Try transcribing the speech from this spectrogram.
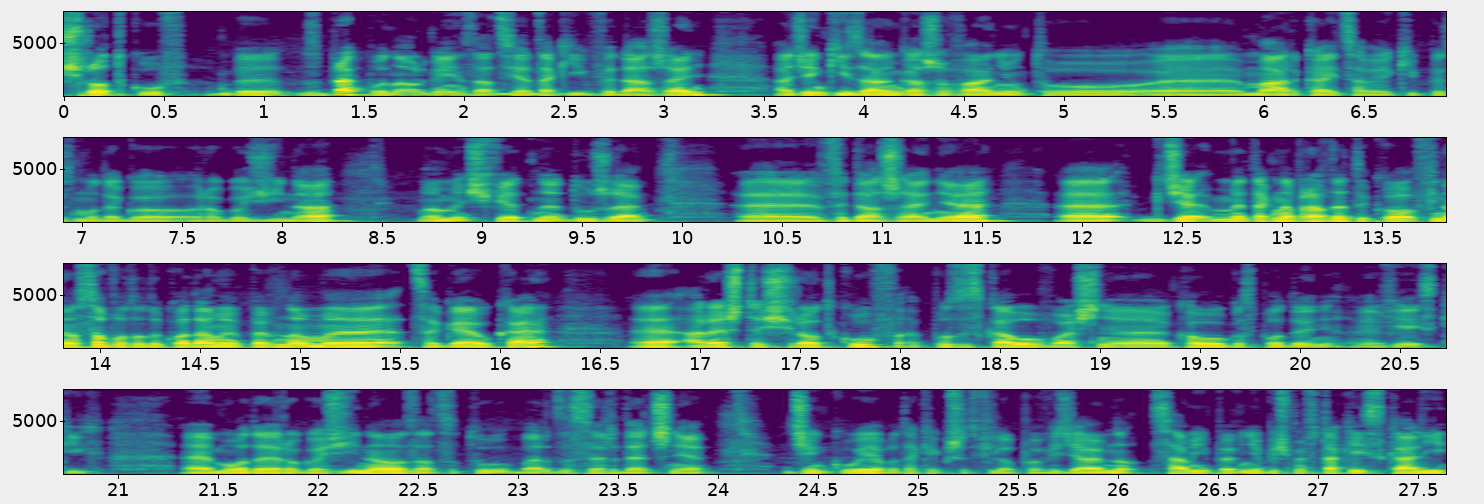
środków by zbrakło na organizację takich wydarzeń, a dzięki zaangażowaniu tu Marka i całej ekipy z Młodego Rogozina. Mamy świetne, duże e, wydarzenie, e, gdzie my tak naprawdę tylko finansowo to dokładamy pewną e, cegiełkę, a resztę środków pozyskało właśnie koło gospodyń wiejskich Młode Rogozino, za co tu bardzo serdecznie dziękuję, bo tak jak przed chwilą powiedziałem, no, sami pewnie byśmy w takiej skali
